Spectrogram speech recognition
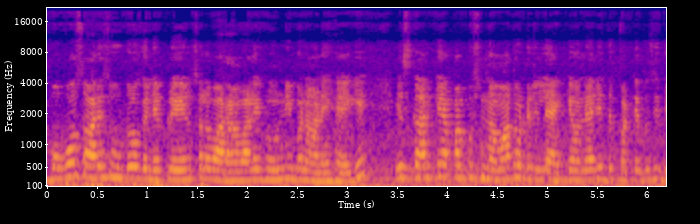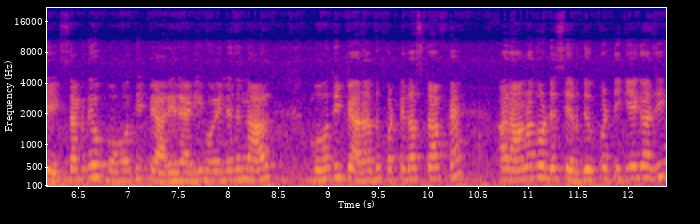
ਬਹੁਤ ਸਾਰੇ ਸੂਟ ਹੋ ਗਏ ਨੇ ਪਲੇਨ ਸਲਵਾਰਾਂ ਵਾਲੇ, ਹੁਣ ਨਹੀਂ ਬਣਾਣੇ ਹੈਗੇ। ਇਸ ਕਰਕੇ ਆਪਾਂ ਕੁਝ ਨਵਾਂ ਤੁਹਾਡੇ ਲਈ ਲੈ ਕੇ ਆਉਂਦੇ ਆ ਜੇ ਦੁਪੱਟੇ ਤੁਸੀਂ ਦੇਖ ਸਕਦੇ ਹੋ, ਬਹੁਤ ਹੀ ਪਿਆਰੇ ਰੈਡੀ ਹੋਏ ਨੇ ਇਹਦੇ ਨਾਲ। ਬਹੁਤ ਹੀ ਪਿਆਰਾ ਦੁਪੱਟੇ ਦਾ ਸਟੱਫ ਹੈ। ਆਰਾਮ ਨਾਲ ਤੁਹਾਡੇ ਸਿਰ ਦੇ ਉੱਪਰ ਟਿਕੇਗਾ ਜੀ।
